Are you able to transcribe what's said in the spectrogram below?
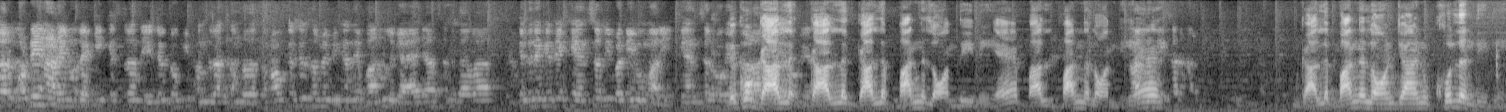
ਸਰ ਬੁੱਢੇ ਨਾਲੇ ਨੂੰ ਲੈ ਕੇ ਕਿਸ ਤਰ੍ਹਾਂ ਦੇਖਦੇ ਹੋ? ਕਿਉਂਕਿ 15 ਸਤੰਬਰ ਦਾ ਸਮਾਂ ਕਿਸੇ ਸਮੇਂ ਵੀ ਕਹਿੰਦੇ ਬੰਨ ਲਗਾਇਆ ਜਾ ਸਕਦਾ ਵਾ। ਕਿਤੇ ਨਾ ਕਿਤੇ ਕੈਂਸਰ ਦੀ ਵੱਡੀ ਬਿਮਾਰੀ ਕੈਂਸਰ ਹੋ ਗਿਆ ਦੇਖੋ ਗੱਲ। ਗੱਲ ਗੱਲ ਬੰਨ ਲਾਉਣ ਦੀ ਨਹੀਂ ਹੈ ਬਲ ਬੰਨ ਲਾਉਣ ਦੀ ਹੈ। ਗੱਲ ਬੰਨ ਲਾਉਣ ਜਾਣ ਨੂੰ ਖੋਲਣ ਦੀ ਨਹੀਂ।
